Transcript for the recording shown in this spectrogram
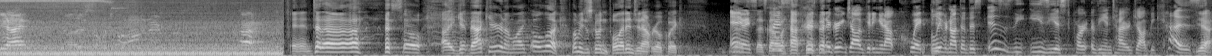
Yeah, I, oh, there's so much going on in there. Alright. And ta-da! So I get back here and I'm like, oh look, let me just go ahead and pull that engine out real quick. Anyways, that's not Chris, what happened. Chris did a great job getting it out quick. Believe it or not, though, this is the easiest part of the entire job because Yeah,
